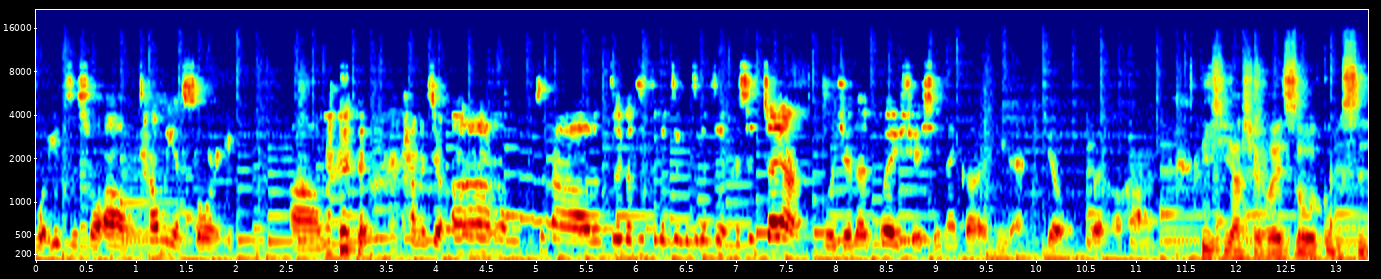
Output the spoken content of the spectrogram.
我一直说哦，tell me a story，嗯，他们就啊，知道这个字，这个这个这个字，可是这样，我觉得对学习那个语言就会很好。必须要学会说故事。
